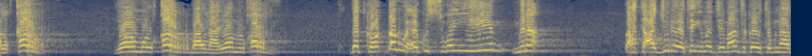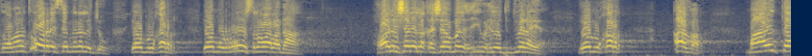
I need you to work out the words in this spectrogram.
alqar yowmu alqar baa la dhahaa yowmu alqari dadkao dhan waxay ku sugan yihiin mina wax tacajuli oo tegi ma jir maalinta koob iyo tobnaad waa maalinta u horreysa mina la joogo yowmu alqar yowmu ru'uusna waa la dhahaa xoolihii shalay la qashaa madaxii wixi la dudwanaya yowmu alqar afar maalinta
